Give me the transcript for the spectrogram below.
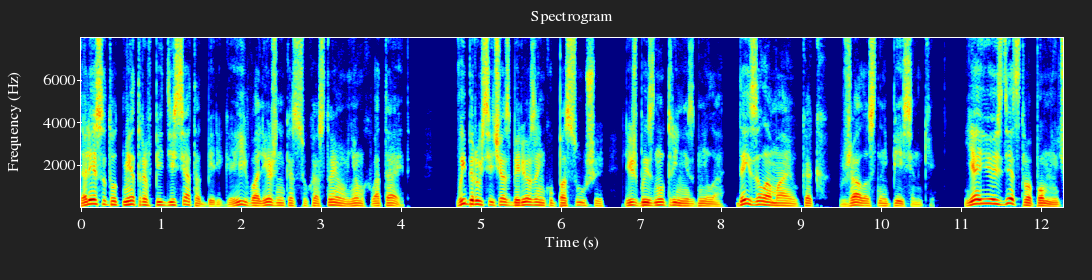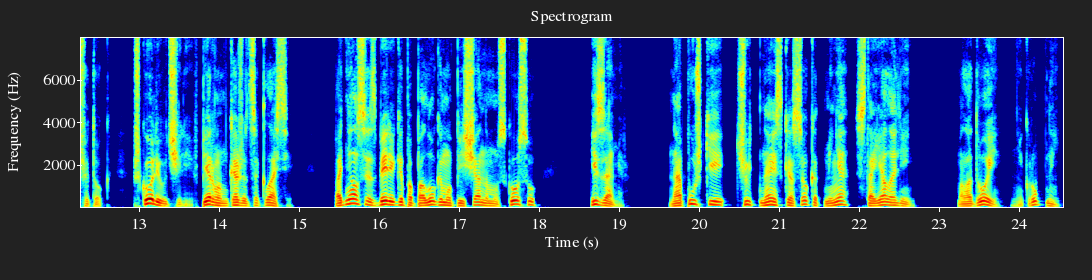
До леса тут метров пятьдесят от берега, и валежника с сухостоем в нем хватает. Выберу сейчас березоньку по суше, лишь бы изнутри не сгнила, да и заломаю, как в жалостной песенке. Я ее с детства помню чуток. В школе учили, в первом, кажется, классе. Поднялся с берега по пологому песчаному скосу и замер. На опушке, чуть наискосок от меня, стоял олень. Молодой, не крупный.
